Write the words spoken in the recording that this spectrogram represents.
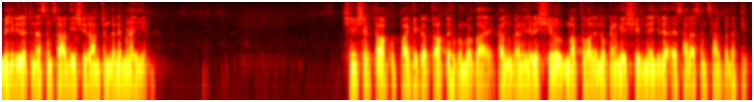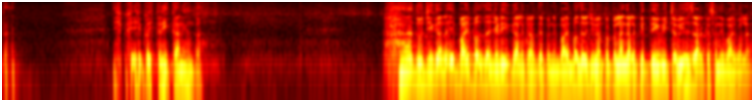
ਵੀ ਜਿਹੜੀ ਰਚਨਾ ਸੰਸਾਰ ਦੀ ਸ਼੍ਰੀ ਰਾਮਚੰਦਰ ਨੇ ਬਣਾਈ ਹੈ। ਸ਼ਿਵ ਸ਼ਕਤ ਆਪ ਉਪਾਇ ਕੇ ਕਰਤਾ, ਆਪੇ ਹੁਕਮ ਵਰਤਾਏ ਕੱਲ ਨੂੰ ਕਹਿਣਗੇ ਜਿਹੜੇ ਸ਼ਿਵ ਮਤ ਵਾਲੇ ਨੇ ਉਹ ਕਹਿਣਗੇ, ਸ਼ਿਵ ਨੇ ਜਿਹੜਾ ਇਹ ਸਾਰਾ ਸੰਸਾਰ ਪੈਦਾ ਕੀਤਾ। ਇਹ ਕੋਈ- ਤਰੀਕਾ ਨਹੀਂ ਹੁੰਦਾ। ਦੂਜੀ ਗੱਲ ਇਹ ਬਾਈਬਲ ਦਾ ਜਿਹੜੀ ਗੱਲ ਕਰਦੇ ਪਏ ਨੇ, ਬਾਈਬਲ ਦੇ ਵਿੱਚ ਜਿਵੇਂ ਆਪਾਂ ਪਹਿਲਾਂ ਗੱਲ ਕੀਤੀ ਵੀ 24000 ਕਿਸਮ ਦੀ ਬਾਈਬਲ ਹੈ।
